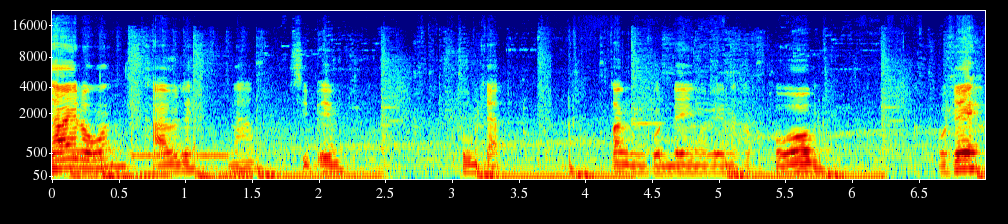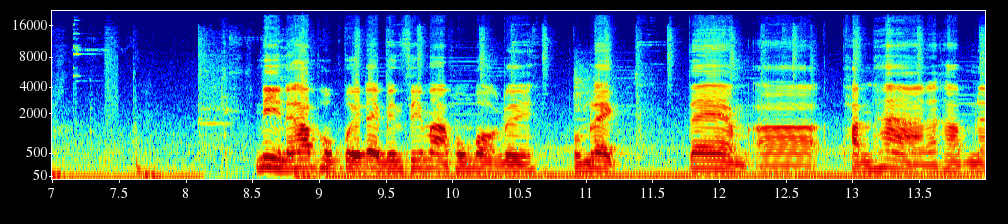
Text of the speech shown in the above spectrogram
ใช้หรอกมั้งขายไปเลยนะครับ 10M ถูกจัดตั้งกดแดงมาเลยนะครับผมโอเค นี่นะครับผมเปิดได้เบนซีมาผมบอกเลย ผมแลกแต้มอ่อพันห้านะครับใน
